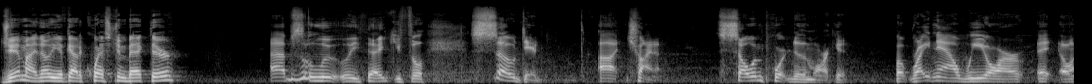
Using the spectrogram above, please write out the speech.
Jim, I know you've got a question back there. Absolutely. Thank you, Phil. So, did uh, China. So important to the market. But right now, we are uh,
